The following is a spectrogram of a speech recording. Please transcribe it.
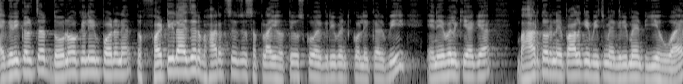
एग्रीकल्चर दोनों के लिए इंपॉर्टेंट है तो फर्टिलाइज़र भारत से जो सप्लाई होती है, उसको एग्रीमेंट को लेकर भी इनेबल किया गया। भारत और नेपाल के बीच में एग्रीमेंट ये हुआ है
